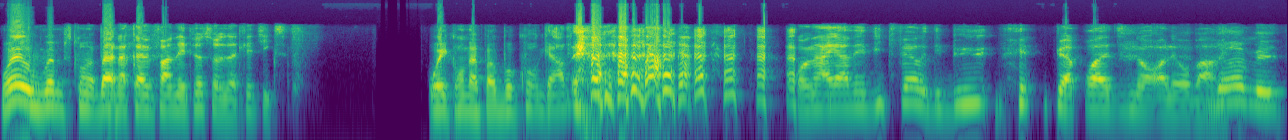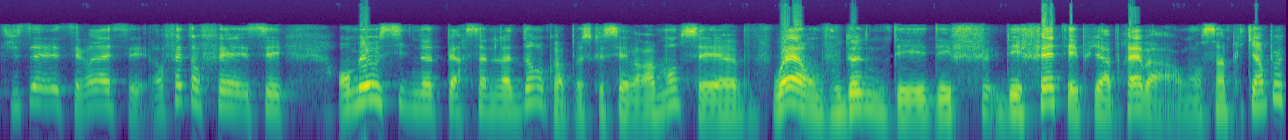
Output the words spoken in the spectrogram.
Ouais ou même ce qu'on a bah, on a quand même fait un épisode sur les Athletics oui, qu'on n'a pas beaucoup regardé. on a regardé vite fait au début, puis après on a dit non, allez, on va arrêter. Non, mais tu sais, c'est vrai, c'est en fait on fait c'est on met aussi de notre personne là-dedans quoi parce que c'est vraiment c'est euh, ouais, on vous donne des des des faits et puis après bah on s'implique un peu.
